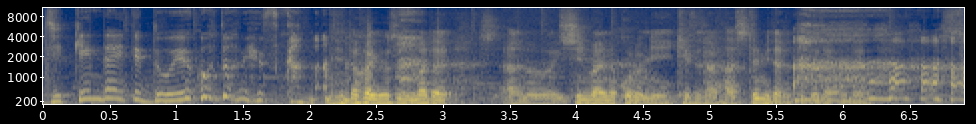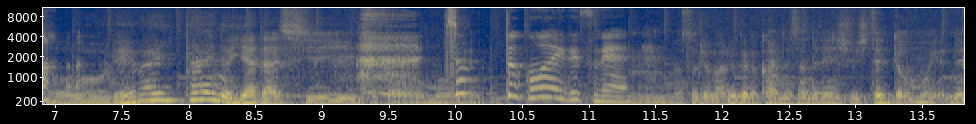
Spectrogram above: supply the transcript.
実験台ってどういうことですか？ね、だから要するにまだあの新米の頃に削らさせてみたいなとこだよねそれは痛いの嫌だしとか思う ちょっね、と怖いですね。う。んまあ、それ悪いけど患者さんで練習してって思うよね。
